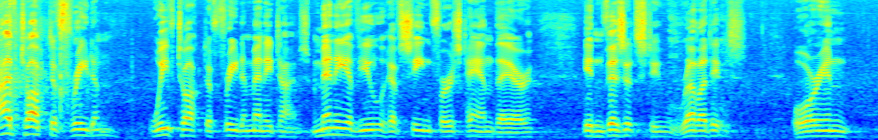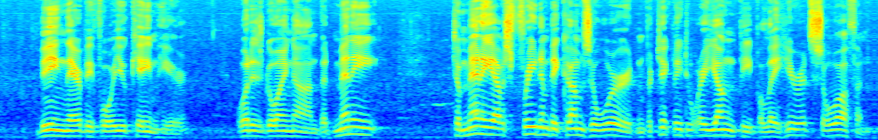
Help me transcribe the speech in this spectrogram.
I've talked of freedom. We've talked of freedom many times. Many of you have seen firsthand there in visits to relatives, or in being there before you came here, what is going on. But many, to many of us, freedom becomes a word, and particularly to our young people, they hear it so often,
